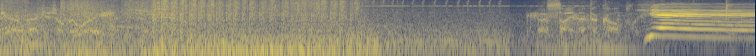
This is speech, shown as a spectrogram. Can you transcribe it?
Care package on the way. Assignment accomplished. Yay!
